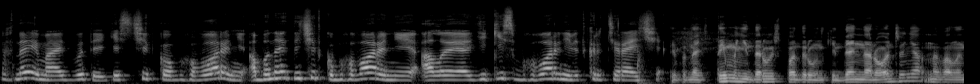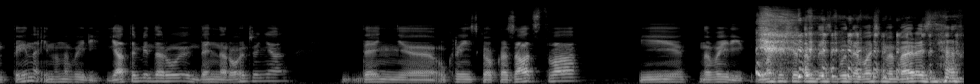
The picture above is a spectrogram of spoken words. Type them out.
в неї мають бути якісь чітко обговорені, або навіть не чітко обговорені, але якісь обговорені відкриті речі. Типу, навіть ти мені даруєш подарунки день народження на Валентина і на Новий рік. Я тобі дарую день народження, День е, українського козацтва і Новий рік. Може, ще там десь буде 8 березня.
